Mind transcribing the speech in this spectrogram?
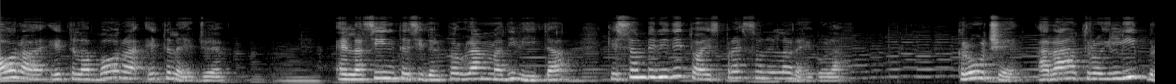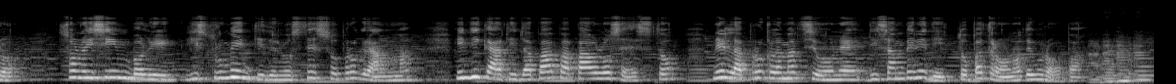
et labora et lege. È la sintesi del programma di vita che San Benedetto ha espresso nella regola. Croce, aratro e libro sono i simboli, gli strumenti dello stesso programma indicati da Papa Paolo VI nella proclamazione di San Benedetto patrono d'Europa.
